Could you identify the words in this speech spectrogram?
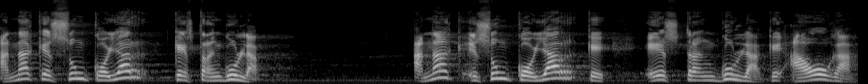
Anak es un collar que estrangula. Anak es un collar que estrangula, que ahoga.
